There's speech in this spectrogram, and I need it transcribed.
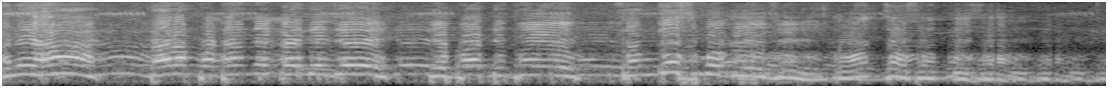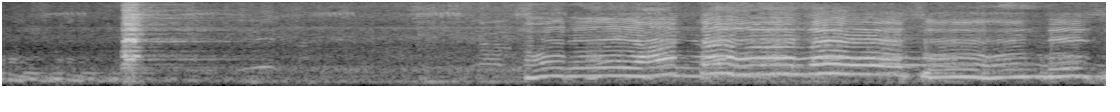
અને હા તારા પઠાણને કહી દેજે કે પાછી સંદેશ મોકલ્યો છે. વાંચા સંદેશ. અરે આટા લે સંદેશ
